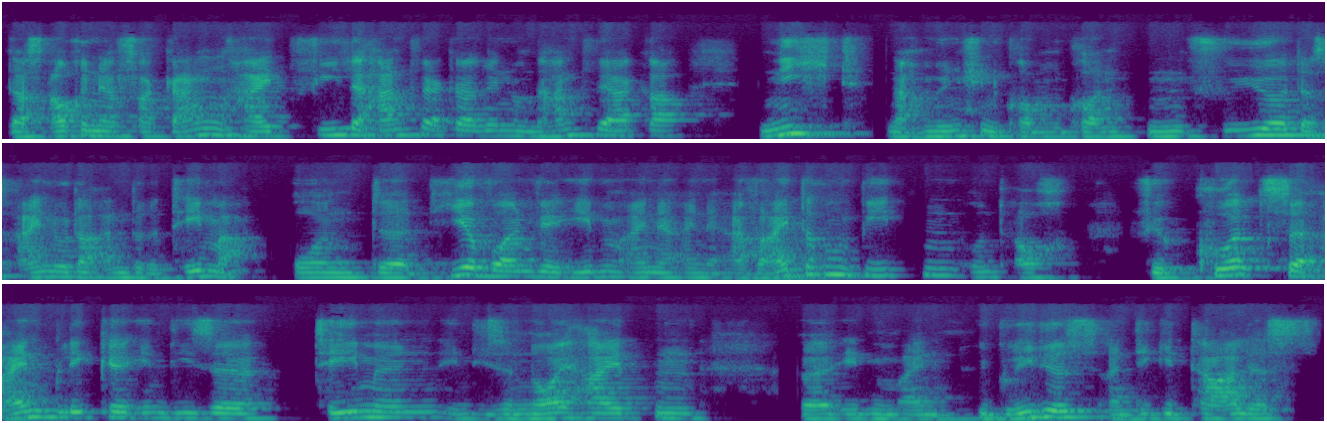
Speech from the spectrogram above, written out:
dass auch in der Vergangenheit viele Handwerkerinnen und Handwerker nicht nach München kommen konnten für das ein oder andere Thema. Und äh, hier wollen wir eben eine, eine Erweiterung bieten und auch für kurze Einblicke in diese Themen, in diese Neuheiten äh, eben ein hybrides, ein digitales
